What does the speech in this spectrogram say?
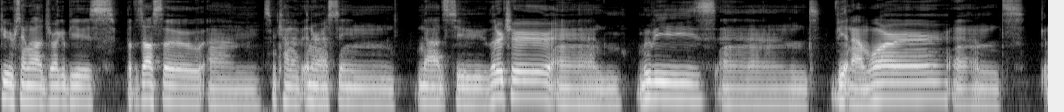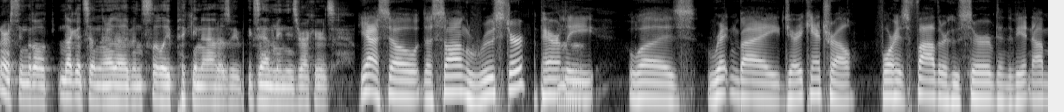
you were saying a lot of drug abuse, but there's also um, some kind of interesting nods to literature and movies and Vietnam War and interesting little nuggets in there that I've been slowly picking out as we've examining these records. Yeah, so the song Rooster apparently was written by Jerry Cantrell for his father who served in the Vietnam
